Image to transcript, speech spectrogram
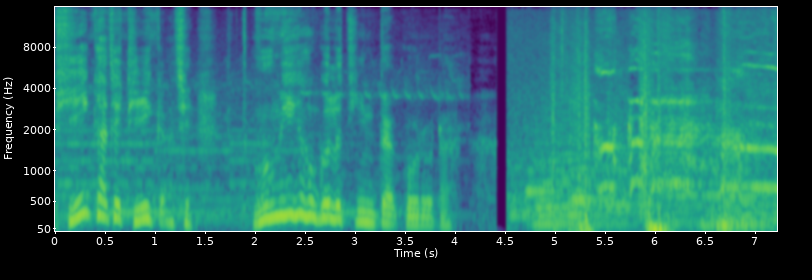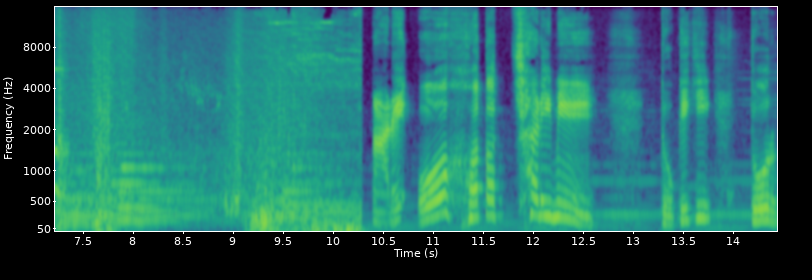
ঠিক আছে ঠিক আছে। তুমি ওগুলো চিন্তা করো না। আরে ও হতচ্ছাড়ি মেয়ে। তোকে কি তোর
